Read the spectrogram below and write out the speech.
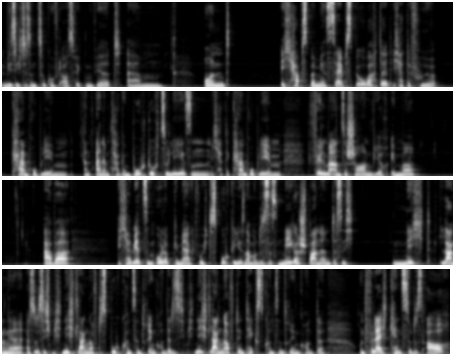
wie sich das in Zukunft auswirken wird. Ähm, und ich habe es bei mir selbst beobachtet. Ich hatte früher kein Problem, an einem Tag ein Buch durchzulesen. Ich hatte kein Problem, Filme anzuschauen, wie auch immer. Aber ich habe jetzt im Urlaub gemerkt, wo ich das Buch gelesen habe, und das ist mega spannend, dass ich nicht lange, also dass ich mich nicht lange auf das Buch konzentrieren konnte, dass ich mich nicht lange auf den Text konzentrieren konnte. Und vielleicht kennst du das auch,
